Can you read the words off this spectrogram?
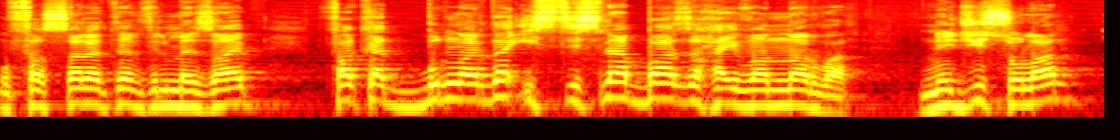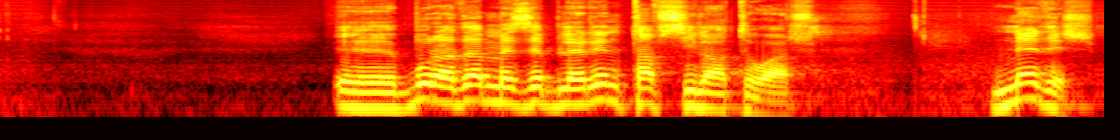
mufassaleten fil mezahib. Fakat bunlarda istisna bazı hayvanlar var. Necis olan e, burada mezheplerin tafsilatı var. Nedir?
